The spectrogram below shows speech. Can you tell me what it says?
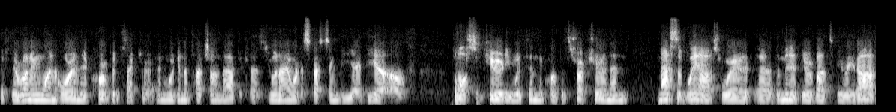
if they're running one or in their corporate sector. And we're going to touch on that because you and I were discussing the idea of false security within the corporate structure and then massive layoffs where uh, the minute they're about to be laid off,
